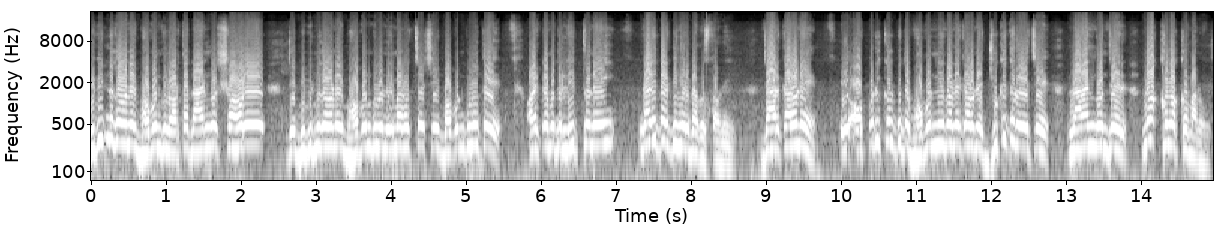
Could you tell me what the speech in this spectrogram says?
বিভিন্ন ধরনের ভবনগুলো, অর্থাৎ নারায়ণগঞ্জ শহরে যে বিভিন্ন ধরনের ভবনগুলো নির্মাণ হচ্ছে, সেই ভবনগুলোতে অনেকটার মধ্যে লিফটও নেই গাড়ি পার্কিং এর ব্যবস্থাও নেই। যার কারণে এই অপরিকল্পিত ভবন নির্মাণের কারণে ঝুঁকিতে রয়েছে নারায়ণগঞ্জের লক্ষ লক্ষ মানুষ।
